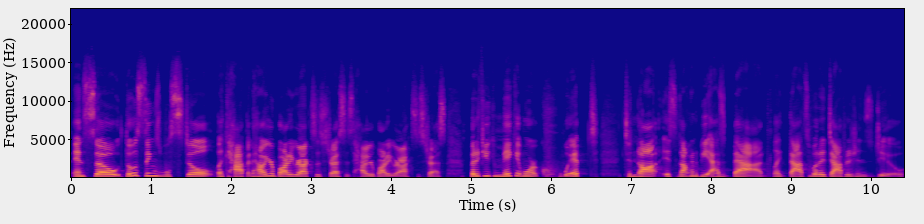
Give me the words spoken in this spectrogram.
And so those things will still like happen. How your body reacts to stress is how your body reacts to stress. But if you can make it more equipped to not it's not going to be as bad. Like that's what adaptogens do.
